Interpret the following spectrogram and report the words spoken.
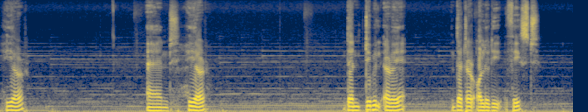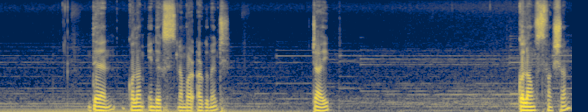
Here and here. Then table array that are already fixed. Then column index number argument. Type columns function.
